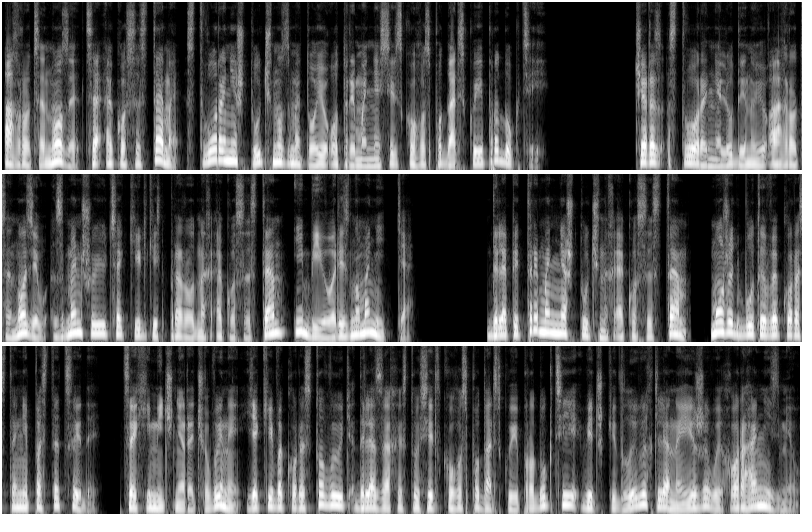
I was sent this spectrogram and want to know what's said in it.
Агроценози це екосистеми, створені штучно з метою отримання сільськогосподарської продукції. Через створення людиною агроценозів зменшується кількість природних екосистем і біорізноманіття. Для підтримання штучних екосистем можуть бути використані пестициди, Це хімічні речовини, які використовують для захисту сільськогосподарської продукції від шкідливих для неї живих організмів.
